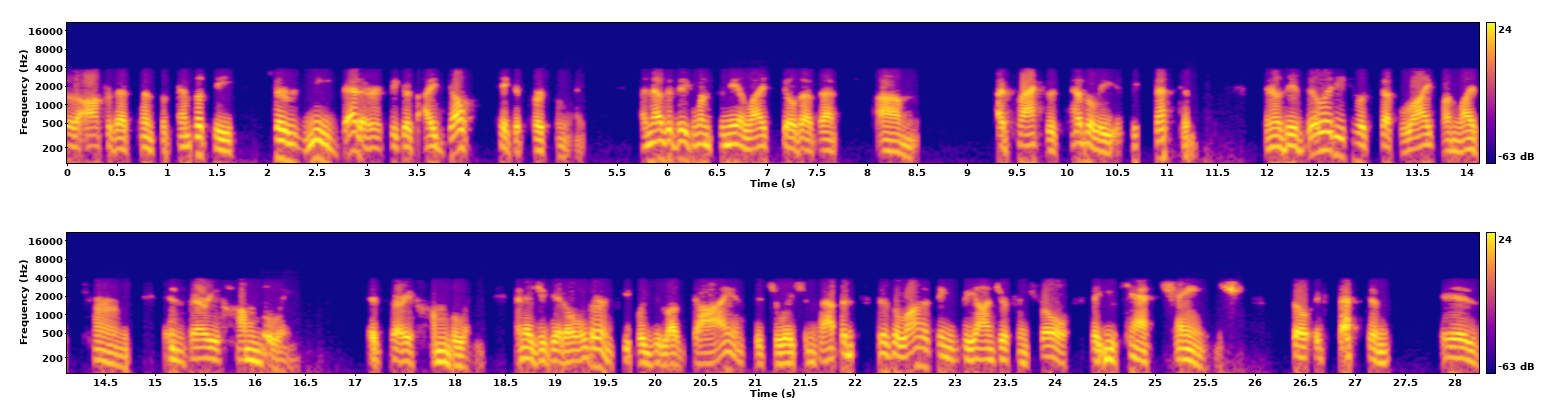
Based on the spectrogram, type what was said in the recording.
So to offer that sense of empathy serves me better because I don't take it personally. Another big one for me, a life skill that that um, I practice heavily is acceptance. You know, the ability to accept life on life's terms is very humbling. It's very humbling. And as you get older and people you love die and situations happen, there's a lot of things beyond your control that you can't change. So acceptance is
